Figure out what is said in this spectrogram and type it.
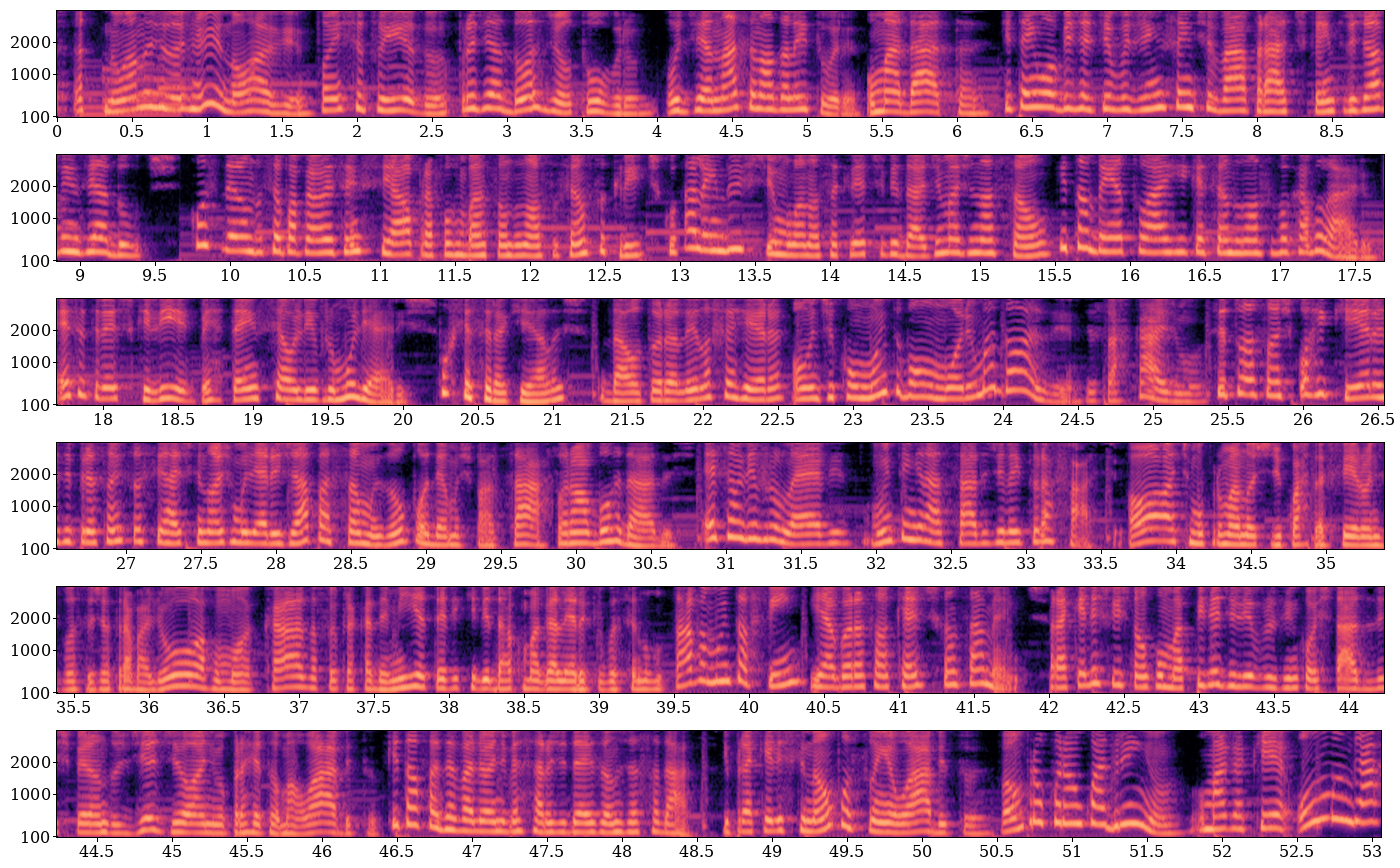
no ano de 2009, foi instituído para o dia 12 de outubro o Dia Nacional da Leitura, uma data que tem o objetivo de incentivar a prática entre jovens e adultos, considerando seu papel essencial para a formação do nosso senso crítico, além do estímulo à nossa criatividade e imaginação, e também atuar enriquecendo o nosso vocabulário. Esse trecho que li pertence ao livro Mulheres. Por que será que elas? Da autora Leila Ferreira, onde com muito bom humor e uma dose de sarcasmo, situações corriqueiras e pressões sociais que nós mulheres já passamos ou podemos passar foram abordadas. Esse é um livro leve, muito engraçado e de leitura fácil. Ótimo para uma noite de quarta-feira onde você já trabalhou, arrumou a casa, foi pra academia, teve que lidar com uma galera que você não estava muito afim e agora só quer descansar a mente. Para aqueles que estão com uma pilha de livros encostados esperando o dia de ânimo para retomar o hábito, que tal fazer valer o aniversário de 10 anos dessa data? E para aqueles que não possuem o hábito, vamos procurar um quadrinho, uma HQ ou um mangá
